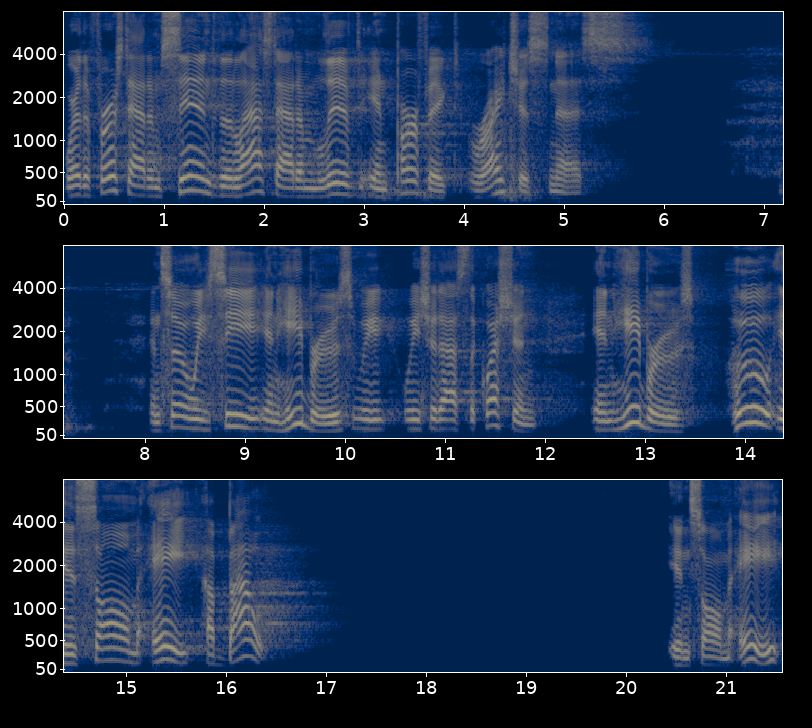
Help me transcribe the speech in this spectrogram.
Where the first Adam sinned, the last Adam lived in perfect righteousness. And so we see in Hebrews, we, we should ask the question in Hebrews, who is Psalm 8 about? In Psalm 8,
